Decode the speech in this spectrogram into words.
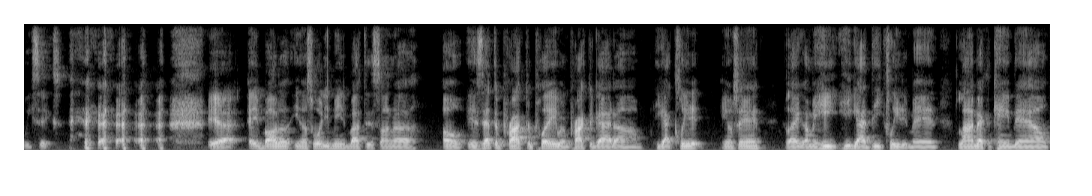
week six. yeah. Hey Bada, you know, so what do you mean about this on uh oh, is that the Proctor play when Proctor got um he got cleated? You know what I'm saying? Like, I mean, he he got decleated, man. Linebacker came down,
